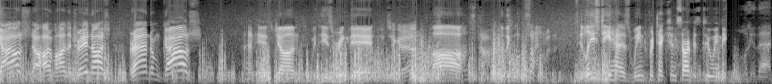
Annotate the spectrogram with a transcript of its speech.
cows. Now hiding behind the tree. Nice random cows. And here's Jon with his rig there. Check it out. Ah, What's up with it? at least he has wind protection. Sorry if it's too windy. Look at that.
